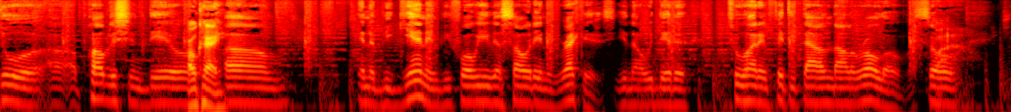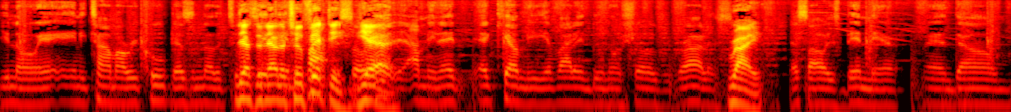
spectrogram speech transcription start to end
do a, a- publishing deal. Okay. Um, in the beginning, before we even sold any records, you know, we did a two hundred fifty thousand dollar rollover. So, You know, anytime I recoup, that's another two. There's another 250, So yeah. that- I mean, it, it kept me if I didn't do no shows, regardless. Right. That's always been there, and um,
